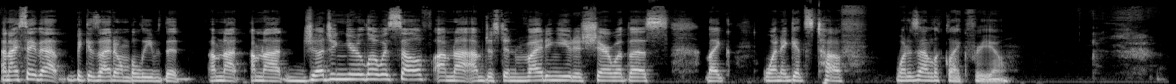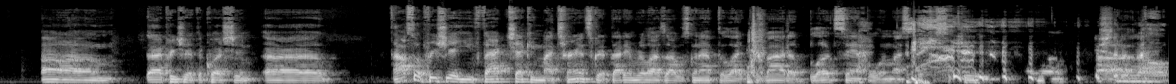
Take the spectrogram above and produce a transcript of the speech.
And I say that because I don't believe that I'm not I'm not judging your lowest self. I'm not I'm just inviting you to share with us like when it gets tough, what does that look like for you? Um, I appreciate the question. Uh, I also appreciate you fact checking my transcript. I didn't realize I was going to have to like provide a blood sample in my social security. You should have uh, known.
